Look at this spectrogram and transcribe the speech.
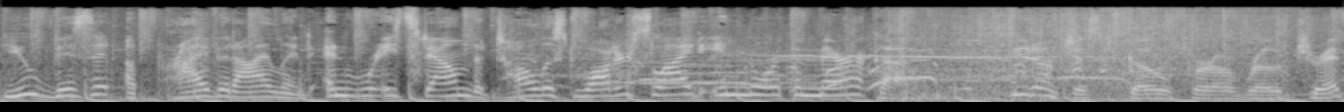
You visit a private island and race down the tallest water slide in North America. You don't just go for a road trip.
